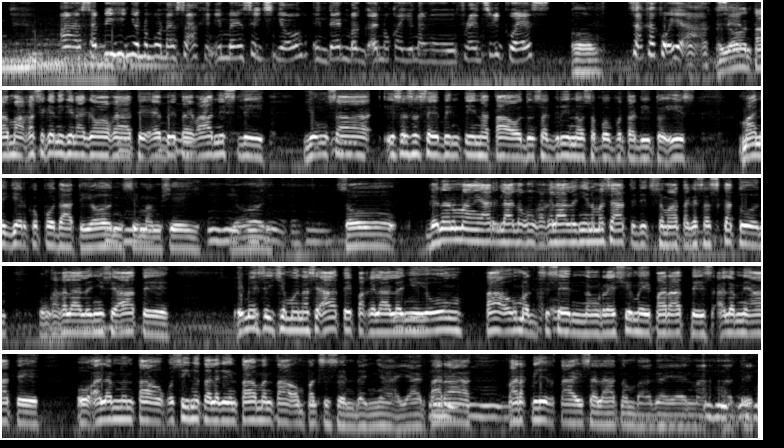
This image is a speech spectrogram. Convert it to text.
ah, sabihin nyo na muna sa akin, i-message nyo, and then mag-ano kayo ng friends request, Oh. saka ko i-accept. Ayun, tama. Kasi ganun ginagawa ko kay ate. Every time, honestly, yung sa isa sa 17 na tao dun sa greenhouse sa pupunta dito is manager ko po dati yon si Ma'am Shay. Yun. So, ganun ang mangyayari lalo kung kakilala niyo naman si ate dito sa mga taga Saskatoon. Kung kakilala niyo si ate, i-message niyo muna si ate, pakilala niyo yung taong magsisend ng resume para at least alam ni ate o alam nung tao kung sino talaga yung tamang taong pagsisendan niya. Yan, para para clear tayo sa lahat ng bagay yan, mga ate.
